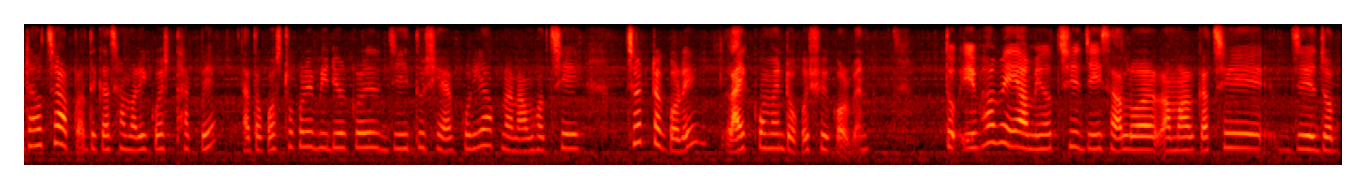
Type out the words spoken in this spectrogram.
এটা হচ্ছে আপনাদের কাছে আমার রিকোয়েস্ট থাকবে। এত কষ্ট করে ভিডিও করে যেহেতু শেয়ার করি, আপনারা হচ্ছে ছোট্ট করে লাইক কমেন্ট অবশ্যই করবেন। তো এভাবে আমি হচ্ছে যে সালোয়ার আমার কাছে যে যত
